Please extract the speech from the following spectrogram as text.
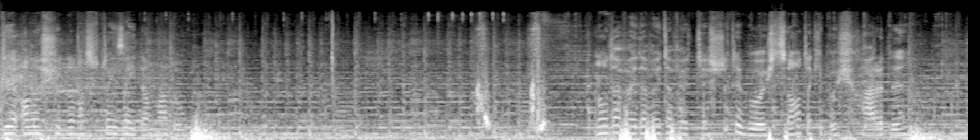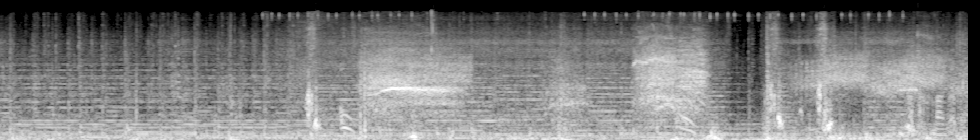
gdy one się do nas tutaj zejdą na dół. Dawaj, dawaj, to jeszcze ty byłeś, co? Taki byłeś hardy. No dobra.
